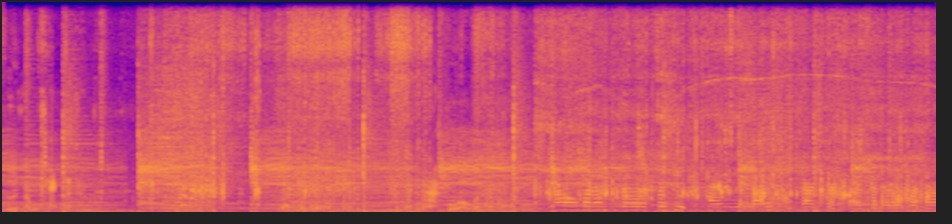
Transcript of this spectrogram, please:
ผืนน้ำแข็งนะครับไม่น่ากลัวเว้ยเรา กำลังเดินไปจุดไฮไลท์ของการจัดการแสดงนะคะ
